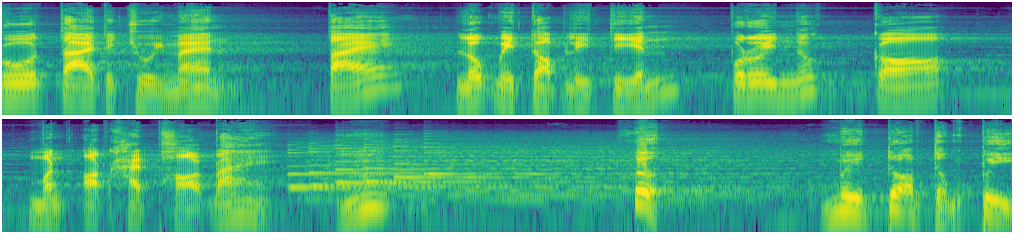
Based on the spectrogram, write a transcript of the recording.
គួរតែទៅជួយមែនតែលោកមេតបលីទៀនព្រួយនោះក៏មិនអត់ហេតុផលដែរហឹ មេតបទាំងពីរ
